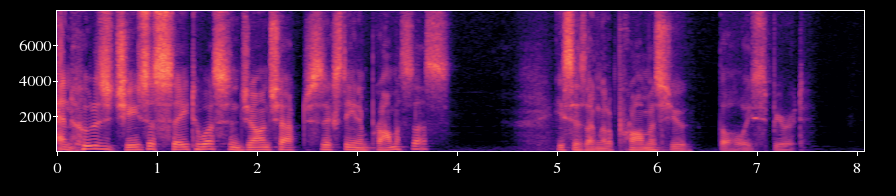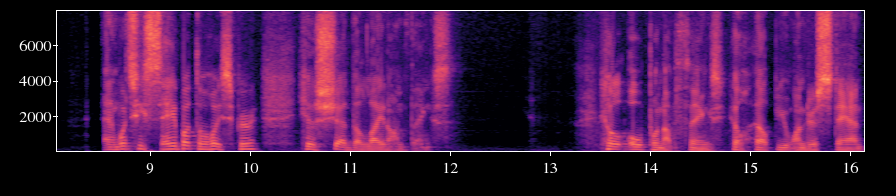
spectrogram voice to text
and who does Jesus say to us in John chapter 16 and promise us? He says, I'm going to promise you the Holy Spirit. And what's he say about the Holy Spirit? He'll shed the light on things. He'll open up things. He'll help you understand.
